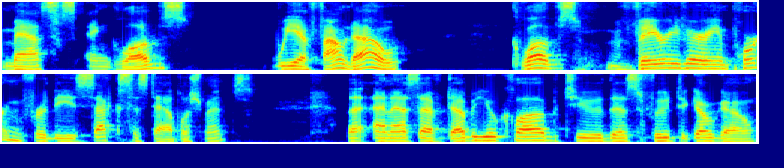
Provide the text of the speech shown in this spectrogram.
masks and gloves. We have found out gloves very very important for these sex establishments. The nsfw club to this food to go go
